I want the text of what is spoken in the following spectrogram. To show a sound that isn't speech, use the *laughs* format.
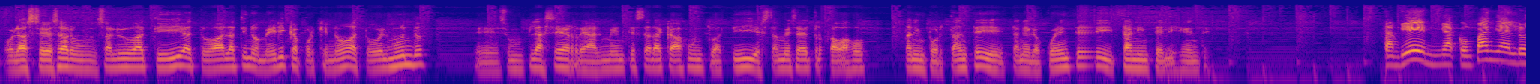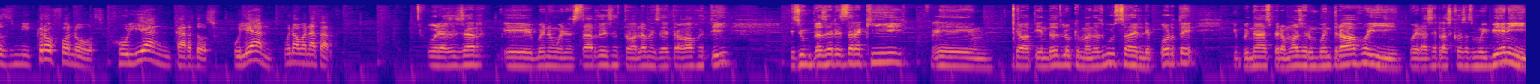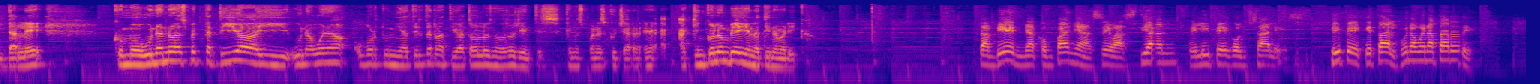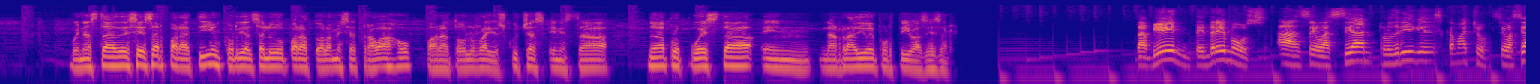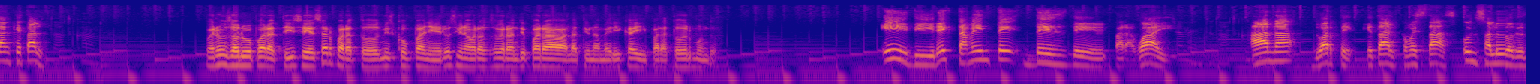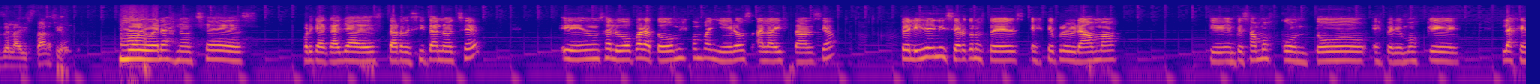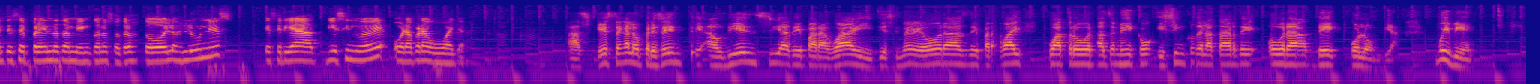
Hola César, un saludo a ti, a toda Latinoamérica, ¿por qué no? A todo el mundo. Es un placer realmente estar acá junto a ti y esta mesa de trabajo tan importante y tan elocuente y tan inteligente. También me acompaña en los micrófonos Julián Cardoso. Julián, una buena tarde. Hola César, eh, bueno, buenas tardes a toda la mesa de trabajo, a ti. Es un placer estar aquí eh, debatiendo lo que más nos gusta del deporte y pues nada, esperamos hacer un buen trabajo y poder hacer las cosas muy bien y darle como una nueva expectativa y una buena oportunidad y alternativa a todos los nuevos oyentes que nos pueden escuchar eh, aquí en Colombia y en Latinoamérica. También me acompaña Sebastián Felipe González. Felipe, ¿qué tal? Una buena tarde. Buenas tardes, César, para ti. Un cordial saludo para toda la mesa de trabajo, para todos los radioescuchas en esta nueva propuesta en la radio deportiva, César. También tendremos a Sebastián Rodríguez Camacho. Sebastián, ¿qué tal? Bueno, un saludo para ti, César, para todos mis compañeros y un abrazo grande para Latinoamérica y para todo el mundo. Y directamente desde Paraguay, Ana Duarte, ¿qué tal? ¿Cómo estás? Un saludo desde la distancia. Muy buenas noches, porque acá ya es tardecita noche. Eh, un saludo para todos mis compañeros a la distancia feliz de iniciar con ustedes este programa, que empezamos con todo, esperemos que la gente se prenda también con nosotros todos los lunes, que sería 19 hora paraguaya. Así que lo presente, audiencia de Paraguay, 19 horas de Paraguay, 4 horas de México y 5 de la tarde, hora de Colombia. Muy bien,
